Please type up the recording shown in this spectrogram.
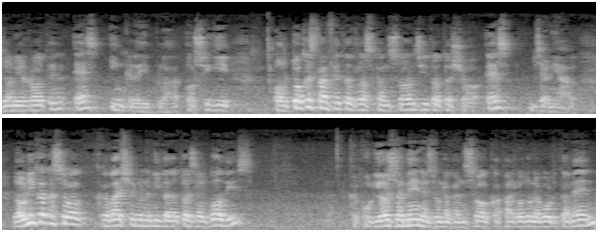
Johnny Rotten és increïble. O sigui, el to que estan fetes les cançons i tot això és genial. L'única cançó que baixa una mica de to és el Bodies, que curiosament és una cançó que parla d'un avortament,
